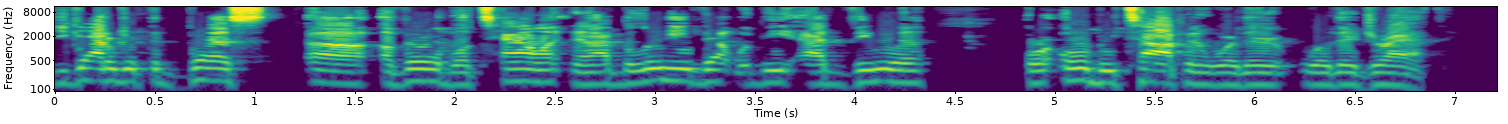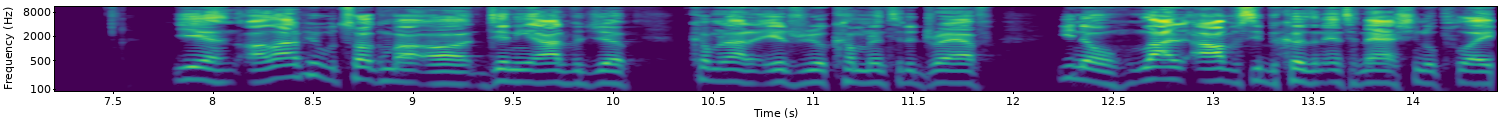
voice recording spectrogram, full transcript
you got to get the best uh, available talent, and I believe that would be Avdija or Obi Toppin where they're where they're drafting. Yeah, a lot of people talking about uh, Deni Avdija coming out of Israel, coming into the draft. You know, a lot obviously because of international play,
